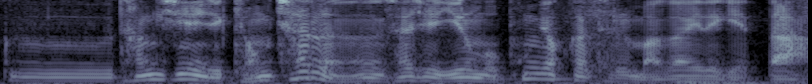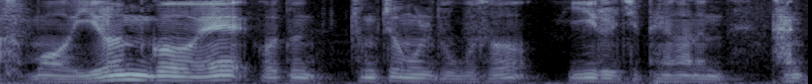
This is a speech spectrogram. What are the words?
그 당시에 이제 경찰은 사실 이런 뭐 폭력 사태를 막아야 되겠다 뭐 이런 거에 어떤 중점을 두고서 이 일을 집행하는 단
